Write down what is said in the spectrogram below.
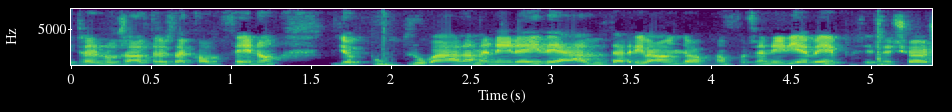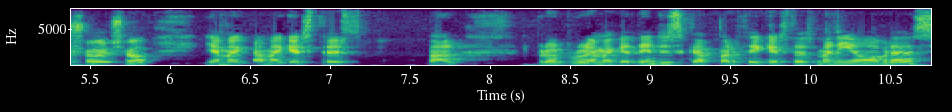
entre nosaltres de com fer. No? Jo puc trobar la manera ideal d'arribar a un lloc. No? Pues aniria bé, pues és això, això, això, i amb, amb aquests tres... Val però el problema que tens és que per fer aquestes maniobres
